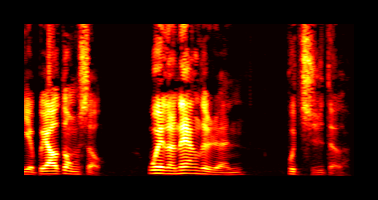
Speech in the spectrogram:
也不要动手，为了那样的人不值得。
